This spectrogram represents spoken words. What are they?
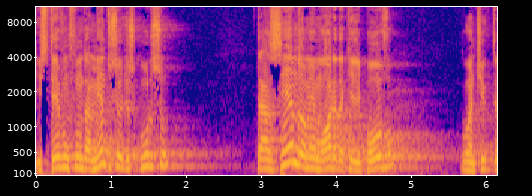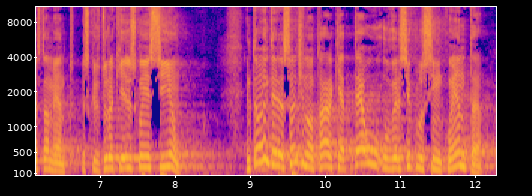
Estevão fundamenta o seu discurso trazendo à memória daquele povo o Antigo Testamento, escritura que eles conheciam. Então é interessante notar que até o, o versículo 50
